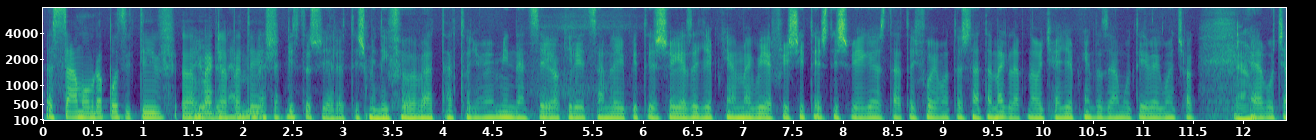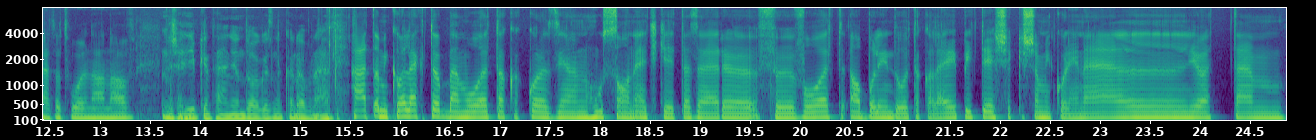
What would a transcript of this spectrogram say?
ez számomra pozitív Jó, meglepetés. Nem, biztos, hogy előtt is mindig fölvett, tehát hogy minden cég, aki létszámleépítés végez, egyébként meg vérfrissítést is végez, tehát hogy folyamatosan, tehát meglepne, hogyha egyébként az elmúlt években csak ja. elbocsátott volna a NAV. És egyébként hányan dolgoznak a NAV-nál? Hát amikor a legtöbben voltak, akkor az ilyen 21-2 ezer fő volt, abból indultak a leépítések, és amikor én eljöttem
